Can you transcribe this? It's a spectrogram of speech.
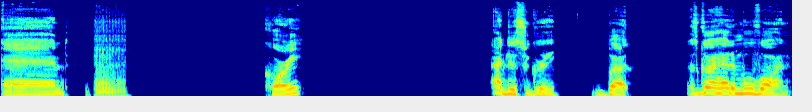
and Corey? I disagree, but let's go ahead and move on.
